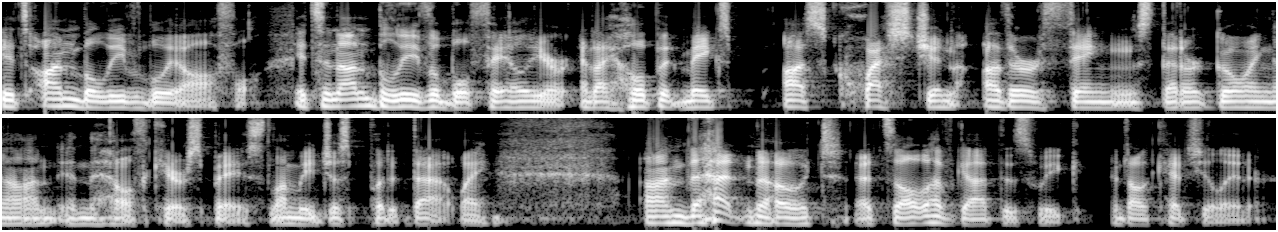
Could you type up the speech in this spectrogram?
it's unbelievably awful. It's an unbelievable failure and I hope it makes us question other things that are going on in the healthcare space. Let me just put it that way. On that note, that's all I've got this week, and I'll catch you later.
